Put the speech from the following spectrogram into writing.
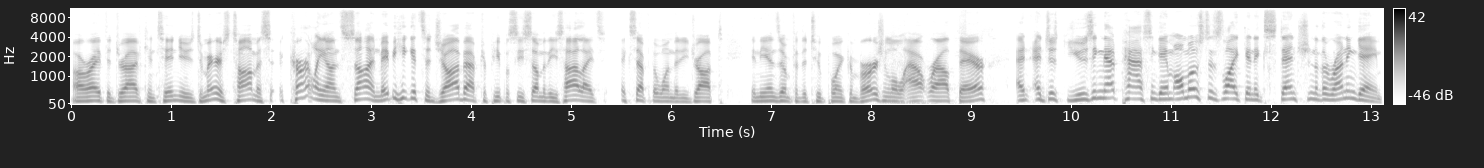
All right, the drive continues. Demaryius Thomas currently on Sun. Maybe he gets a job after people see some of these highlights, except the one that he dropped in the end zone for the two point conversion. A little out route there. And, and just using that passing game almost as like an extension of the running game.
